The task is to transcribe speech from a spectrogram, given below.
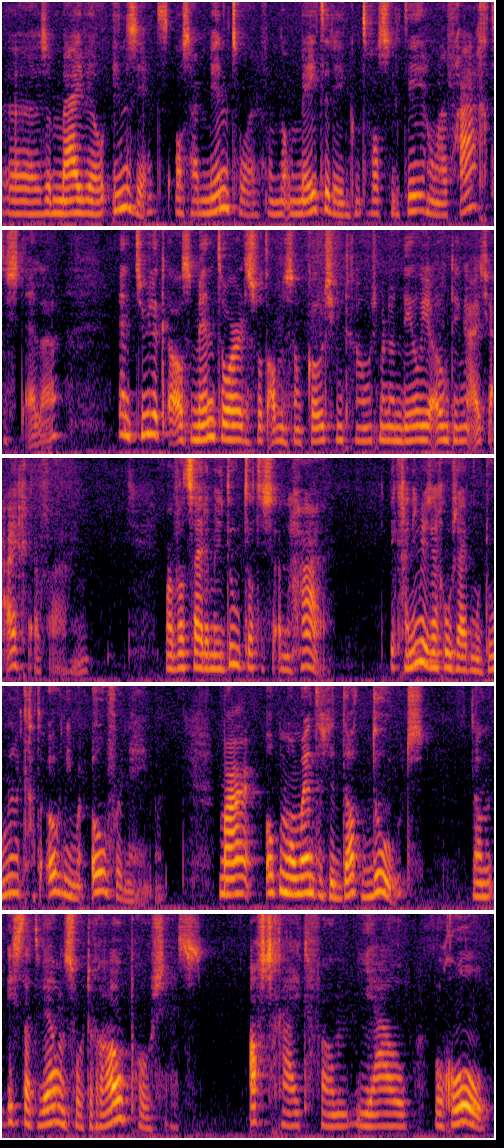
uh, ze mij wel inzet als haar mentor, van, om mee te denken, om te faciliteren, om haar vragen te stellen. En natuurlijk als mentor, dat is wat anders dan coaching trouwens, maar dan deel je ook dingen uit je eigen ervaring. Maar wat zij ermee doet, dat is aan haar. Ik ga niet meer zeggen hoe zij het moet doen en ik ga het ook niet meer overnemen. Maar op het moment dat je dat doet, dan is dat wel een soort rouwproces. Afscheid van jouw rol.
